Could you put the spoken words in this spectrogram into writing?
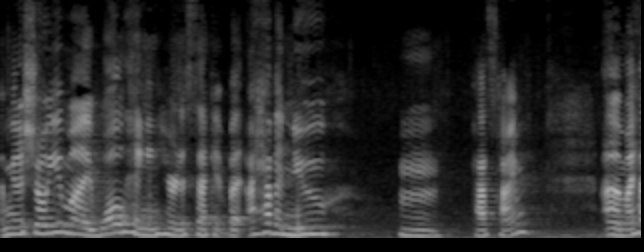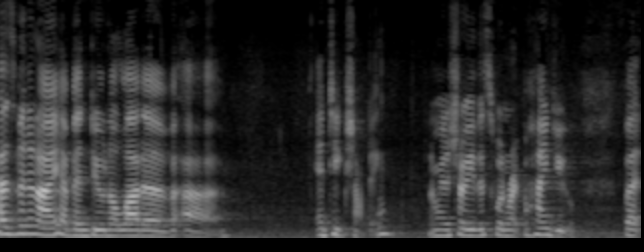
I'm gonna show you my wall hanging here in a second, but I have a new hmm, pastime. Um, my husband and I have been doing a lot of uh, antique shopping. I'm gonna show you this one right behind you, but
